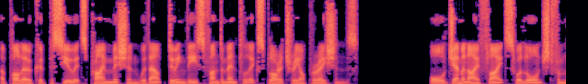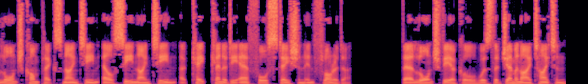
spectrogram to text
Apollo could pursue its prime mission without doing these fundamental exploratory operations. All Gemini flights were launched from Launch Complex 19 LC-19 at Cape Kennedy Air Force Station in Florida. Their launch vehicle was the Gemini Titan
